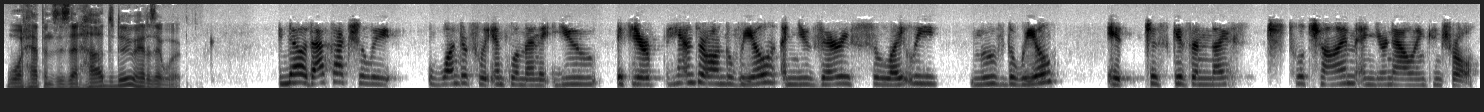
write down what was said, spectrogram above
what happens? Is that hard to do? How does that work? No, that's actually wonderfully implemented. You, if your hands are on the wheel and you very slightly move the wheel, it just gives a nice little chime, and you're now in control.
